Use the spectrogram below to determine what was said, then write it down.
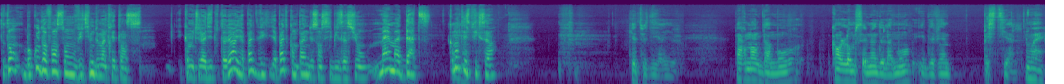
Tonton, beaucoup d'enfants sont victimes de maltraitance. Comme tu l'as dit tout à l'heure, il n'y a, pas de y a pas de campagne de sensibilisation, même à date. Comment Mhm. t'expliques ça? Que te dire, Yves? Par manque d'amour, quand l'homme s'éloigne de l'amour, il devient bestial. Ouais,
